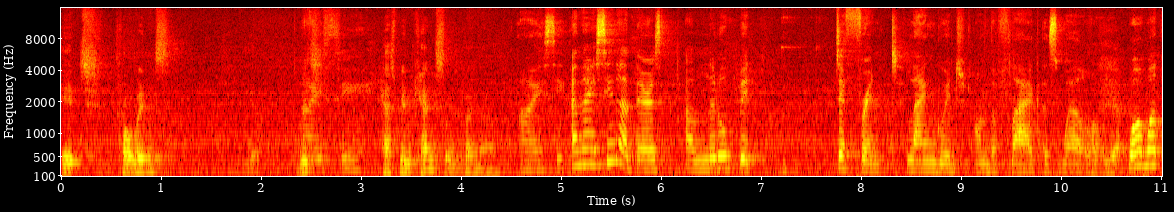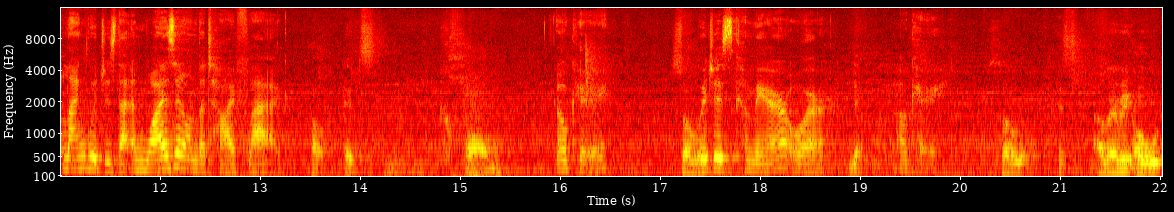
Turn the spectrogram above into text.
each province yeah, which I see. has been cancelled by now I see. And I see that there's a little bit different language on the flag as well. Oh, yeah. What what language is that, and why is it on the Thai flag? oh it's Khom Okay. so Which is Khmer or yeah okay. So it's a very old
